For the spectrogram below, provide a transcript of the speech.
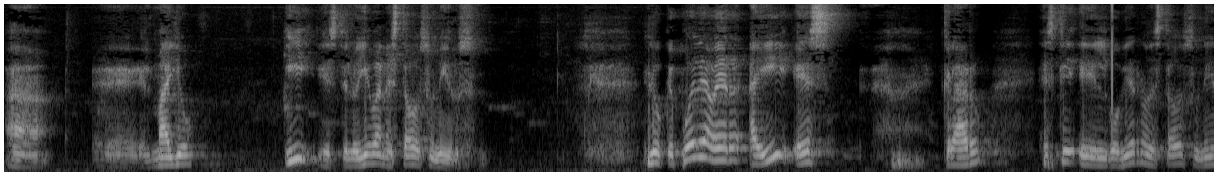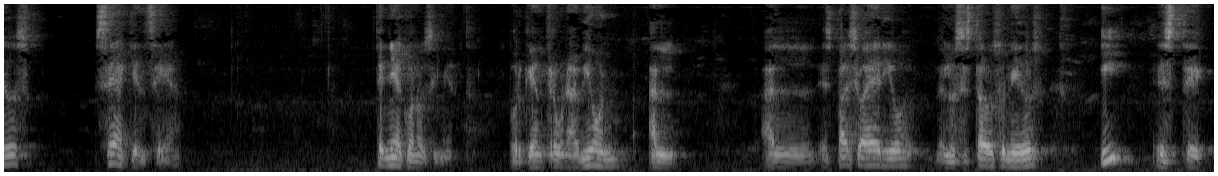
a eh, el Mayo y este, lo llevan a Estados Unidos. Lo que puede haber ahí es, claro, es que el gobierno de Estados Unidos, sea quien sea, tenía conocimiento, porque entra un avión al al espacio aéreo de los Estados Unidos y este,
